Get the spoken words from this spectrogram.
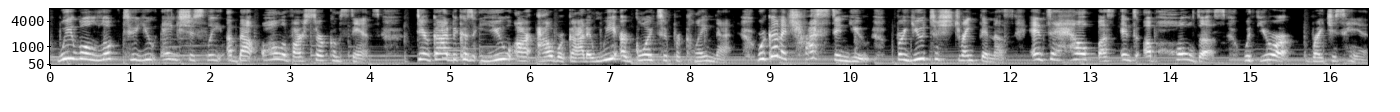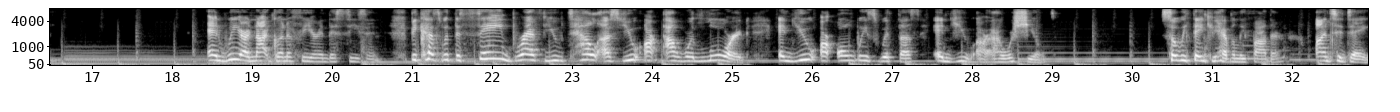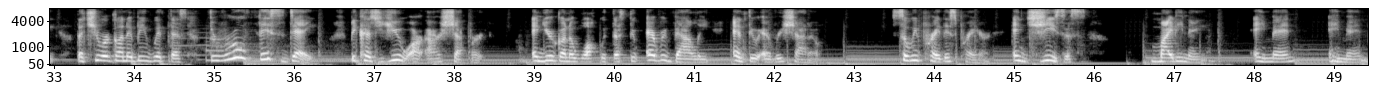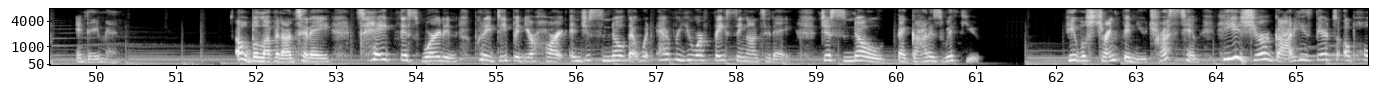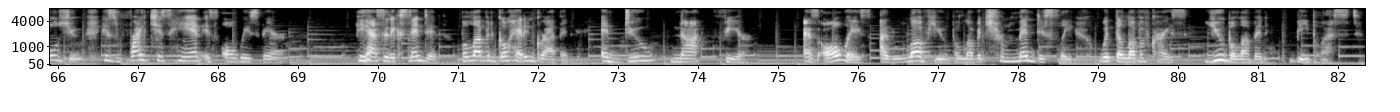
We will look to you anxiously about all of our circumstance, dear God, because you are our God and we are going to proclaim that. We're going to trust in you for you to strengthen us and to help us and to uphold us with your righteous hand. And we are not going to fear in this season because, with the same breath, you tell us you are our Lord and you are always with us and you are our shield. So we thank you, Heavenly Father, on today that you are going to be with us through this day because you are our shepherd and you're going to walk with us through every valley and through every shadow. So we pray this prayer in Jesus' mighty name. Amen, amen, and amen. Oh, beloved, on today, take this word and put it deep in your heart and just know that whatever you are facing on today, just know that God is with you. He will strengthen you. Trust Him. He is your God. He's there to uphold you. His righteous hand is always there. He has it extended. Beloved, go ahead and grab it and do not fear. As always, I love you, beloved, tremendously with the love of Christ. You, beloved, be blessed.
